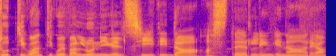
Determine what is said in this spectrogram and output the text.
tutti quanti quei palloni che il City dà a Sterling in area,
